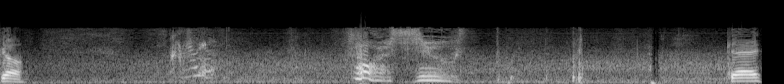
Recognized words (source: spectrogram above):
Go. Four shoes. Okay.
